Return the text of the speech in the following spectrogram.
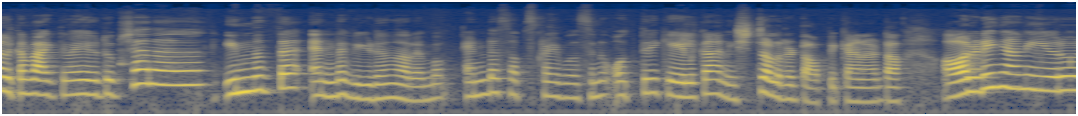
Welcome back to my YouTube channel. ഇന്നത്തെ എന്റെ വീഡിയോ എന്ന് പറയുമ്പോൾ എന്റെ സബ്സ്ക്രൈബേഴ്സിന് ഒത്തിരി കേൾക്കാൻ ഇഷ്ടമുള്ളൊരു ടോപ്പിക്കാണ് കേട്ടോ. ഓൾറെഡി ഞാൻ ഈ ഒരു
